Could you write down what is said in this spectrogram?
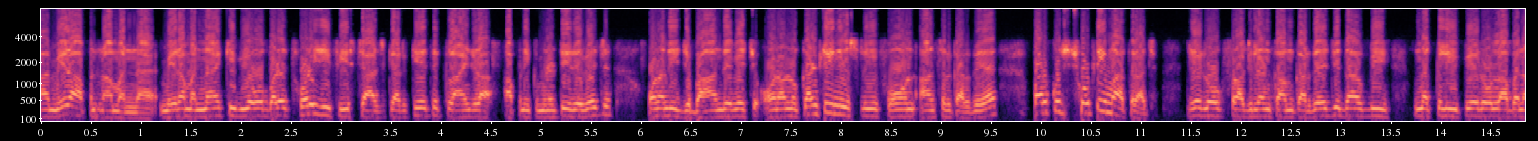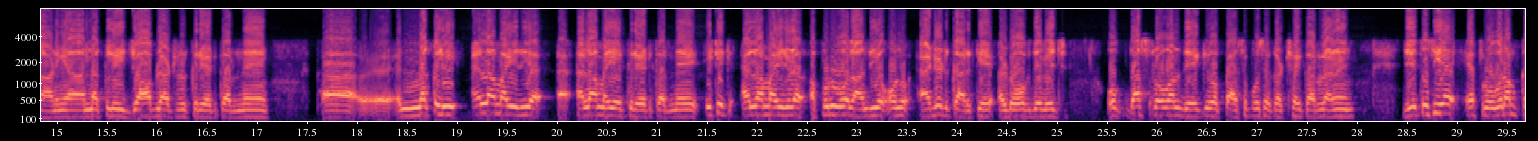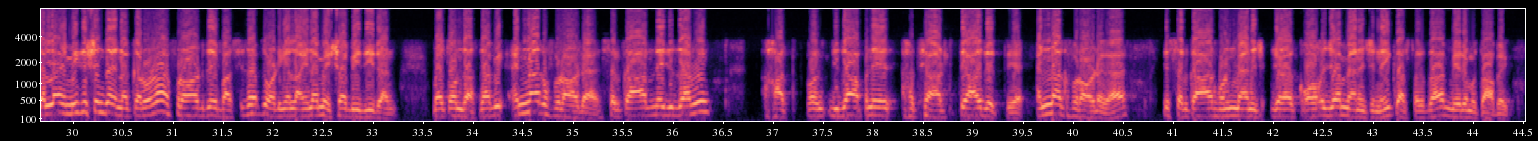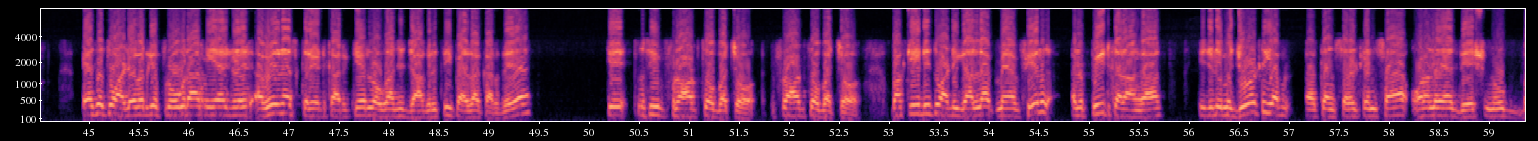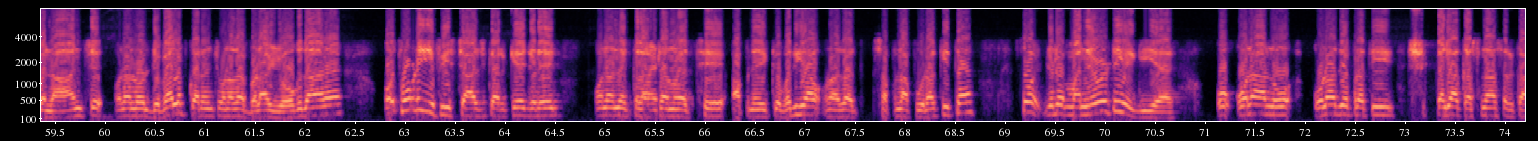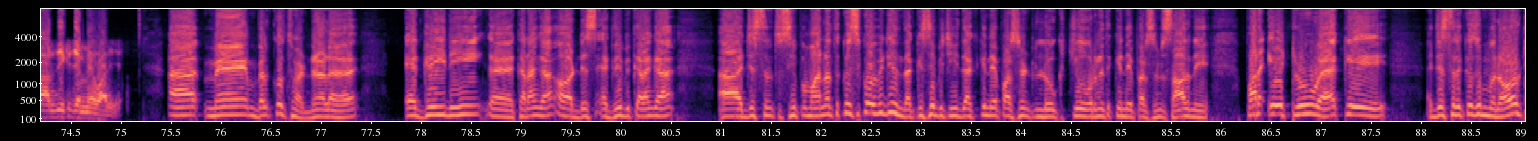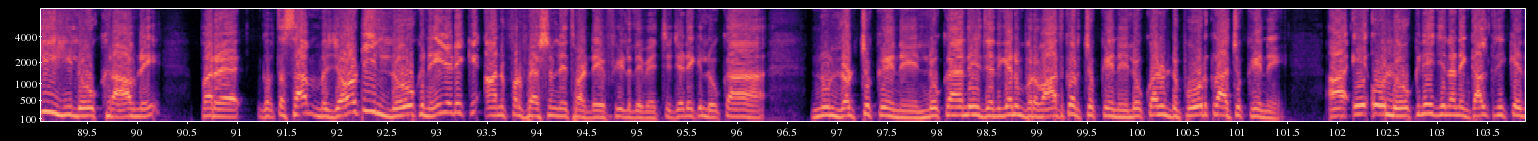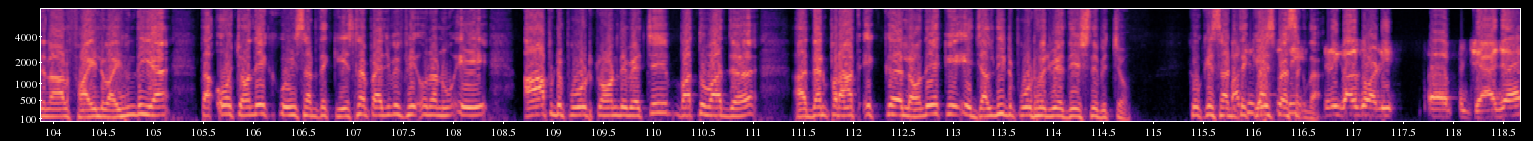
ਮੇਰਾ ਆਪਣਾ ਮੰਨਣਾ ਹੈ। ਮੇਰਾ ਮੰਨਣਾ ਹੈ ਕਿ ਵੀ ਉਹ ਬੜੇ ਥੋੜੀ ਜੀ ਫੀਸ ਚਾਰਜ ਕਰਕੇ ਤੇ ਕਲਾਇੰਟ ਜਿਹੜਾ ਆਪਣੀ ਕਮਿਊਨਿਟੀ ਦੇ ਵਿੱਚ, ਉਹਨਾਂ ਦੀ ਜ਼ੁਬਾਨ ਦੇ ਵਿੱਚ, ਉਹਨਾਂ ਨੂੰ ਕੰਟੀਨਿਊਸਲੀ ਫੋਨ ਆਨਸਰ ਕਰਦੇ ਆ। ਪਰ ਕੁਝ ਛੋਟੀ ਮਾਤਰਾ 'ਚ ਜਿਹੜੇ ਲੋਕ ਫਰਾਜੂਲੈਂਟ ਕੰਮ ਕਰਦੇ ਆ, ਜਿੱਦਾਂ ਵੀ ਨਕਲੀ ਪੇਰੋਲਾ ਬਣਾਉਣੀਆਂ, ਨਕਲੀ ਜੌਬ ਲੈਟਰ ਕ੍ਰੀਏਟ ਕਰਨੇ ਅਹ ਨਕਲੀ ਐਲਐਮਆਈ ਦੀ ਐਲਐਮਆਈ ਕ੍ਰੀਏਟ ਕਰਨੇ ਇੱਕ ਇੱਕ ਐਲਐਮਆਈ ਜਿਹੜਾ ਅਪਰੂਵਲ ਆਂਦੀ ਹੈ ਉਹਨੂੰ ਐਡਿਟ ਕਰਕੇ ਅਡੋਬ ਦੇ ਵਿੱਚ ਉਹ 10 ਲੋਕਾਂ ਨੂੰ ਦੇ ਕੇ ਉਹ ਪੈਸੇ ਪੂਸੇ ਇਕੱਠੇ ਕਰ ਲੈਣੇ। ਜੇ ਤੁਸੀਂ ਇਹ ਪ੍ਰੋਗਰਾਮ ਕੱਲਾ ਇਮੀਗ੍ਰੇਸ਼ਨ ਦਾ ਹੀ ਨਾ ਕਰੋ ਨਾ ਫਰਾਡ ਦੇ ਬਾਸੀ ਸਾਹਿਬ, ਤੁਹਾਡੀਆਂ ਲਾਈਨਾਂ ਹਮੇਸ਼ਾ ਬਿਜ਼ੀ ਰਹਿਣ। ਮੈਂ ਤੁਹਾਨੂੰ ਦੱਸਦਾ ਵੀ ਇੰਨਾ ਕੁ ਫਰਾਡ ਹੈ। ਸਰਕਾਰ ਨੇ ਜਿੱਦਾਂ ਵੀ ਹੱਥ, ਜਿੱਦਾਂ ਆਪਣੇ ਹਥਿਆਰ ਤਿਆਗ ਦਿੱਤੇ ਹੈ, ਇੰਨਾ ਕੁ ਫਰਾਡ ਹੈਗਾ ਕਿ ਸਰਕਾਰ ਹੁਣ ਮੈਨੇਜ ਜਿਹੜਾ ਕਾਲਜ ਹੈ ਮੈਨੇਜ ਨਹੀਂ ਕਰ ਸਕਦਾ ਮੇਰੇ ਮੁਤਾਬਿਕ। ਇਹ ਤਾਂ ਤੁਹਾਡੇ ਵਰਗੇ ਪ੍ਰੋਗਰਾਮ ਹੀ ਹੈ ਜਿਹੜੇ ਅਵੇਅਰਨੈਸ ਕ੍ਰੀਏਟ ਕਰਕੇ ਲੋਕਾਂ 'ਚ ਜਾਗਰਤੀ ਪੈਦਾ ਕਰਦੇ ਆ। ਕਿ ਤੁਸੀਂ ਫਰਾਡ ਤੋਂ ਬਚੋ ਫਰਾਡ ਤੋਂ ਬਚੋ। ਬਾਕੀ ਜਿਹੜੀ ਤੁਹਾਡੀ ਗੱਲ ਹੈ, ਮੈਂ ਫਿਰ ਰਿਪੀਟ ਕਰਾਂਗਾ ਕਿ ਜਿਹੜੀ ਮੈਜੋਰਿਟੀ ਆਫ ਕੰਸਲਟੈਂਟਸ ਹੈ, ਉਹਨਾਂ ਨੇ ਦੇਸ਼ ਨੂੰ ਬਣਾਉਣ 'ਚ, ਉਹਨਾਂ ਨੂੰ ਡਿਵੈਲਪ ਕਰਨ 'ਚ ਉਹਨਾਂ ਦਾ ਬੜਾ ਯੋਗਦਾਨ ਹੈ। ਉਹ ਥੋੜੀ ਜਿਹੀ ਫੀਸ ਚਾਰਜ ਕਰਕੇ ਜਿਹੜੇ ਉਹਨਾਂ ਨੇ ਕਲਾਇੰਟਾਂ ਨੂੰ ਇੱਥੇ ਆਪਣੇ ਇੱਕ ਵਧੀਆ ਉਹਨਾਂ ਦਾ ਸੁਪਨਾ ਪੂਰਾ ਕੀਤਾ। ਸੋ ਜਿਹੜੇ ਮਾਈਨੋਰਿਟੀ ਹੈਗੀ ਹੈ, ਉਹ ਉਹਨਾਂ ਨੂੰ, ਉਹਨਾਂ ਦੇ ਪ੍ਰਤੀ ਸ਼ਿਕੰਜਾ ਕੱਸਣਾ ਸਰਕਾਰ ਦੀ ਇੱਕ ਜ਼ਿੰਮੇਵਾਰੀ ਹੈ। ਮੈਂ ਬਿਲਕੁਲ ਤੁਹਾਡੇ ਨਾਲ ਐਗਰੀ ਨਹੀਂ ਕਰਾਂਗਾ ਔਰ ਡਿਸਐਗਰੀ ਵੀ ਕਰਾਂਗਾ। ਜਿਸ ਤਰ੍ਹਾਂ ਤੁਸੀਂ ਪਮਾਨਾ ਤਾਂ ਕਿਸੇ ਕੋਈ ਵੀ ਨਹੀਂ ਹੁੰਦਾ, ਕਿਸੇ ਵੀ ਚੀਜ਼ ਦਾ ਕਿੰਨੇ ਪਰਸੈਂਟ ਲੋਕ ਚੋਰ ਨੇ ਤੇ ਕਿੰਨੇ ਪਰਸੈਂਟ ਸਾਧ ਨੇ। ਪਰ ਇਹ ਟਰੂ ਹੈ ਕਿ ਜਿਸ ਤਰ੍ਹਾਂ ਕਿ ਮਿਨੋਰਿਟੀ ਹੀ ਲੋਕ ਖਰਾਬ ਨੇ, ਪਰ ਗੁਪਤਾ ਸਾਹਿਬ ਮੈਜੋਰਿਟੀ ਲੋਕ ਨੇ ਜਿਹੜੇ ਕਿ ਅਨਪ੍ਰੋਫੈਸ਼ਨਲ ਨੇ ਤੁਹਾਡੇ ਫੀਲਡ ਦੇ ਵਿੱਚ, ਜਿਹੜੇ ਕਿ ਲੋਕਾਂ ਨੂੰ ਲੁੱਟ ਚੁੱਕੇ ਨੇ, ਲੋਕਾਂ ਦੀ ਜ਼ਿੰਦਗੀਆਂ ਨੂੰ ਬਰਬਾਦ ਕਰ ਚੁੱਕੇ ਨੇ, ਲੋਕਾਂ ਨੂੰ ਡਿਪੋਰਟ ਕਰਾ ਚੁੱਕੇ ਨੇ। ਇਹ ਉਹ ਲੋਕ ਨੇ ਜਿਨ੍ਹਾਂ ਨੇ ਗਲਤ ਤਰੀਕੇ ਦੇ ਨਾਲ ਫਾਈਲ ਲਵਾਈ ਹੁੰਦੀ ਹੈ। ਤਾਂ ਉਹ ਚਾਹੁੰਦੇ ਕਿ ਕੋਈ ਸਾਡੇ ਤੇ ਕੇਸ ਨਾ ਪੈ ਜਾਵੇ ਫਿਰ ਉਹਨਾਂ ਨੂੰ ਇਹ ਆਪ ਡਿਪੋਰਟ ਕਰਾਉਣ ਦੇ ਵਿੱਚ ਵੱਧ ਤੋਂ ਵੱਧ ਦਿਨ ਪਰਾਤ ਇੱਕ ਲਾਉਂਦੇ ਕਿ ਇਹ ਜਲਦੀ ਡਿਪੋਰਟ ਹੋ ਜਾਵੇ ਦੇਸ਼ ਦੇ ਵਿੱਚੋਂ ਕਿਉਂਕਿ ਸਾਡੇ ਤੇ ਕੇਸ ਪੈ ਸਕਦਾ। ਜਿਹੜੀ ਗੱਲ ਤੁਹਾਡੀ ਜਾਇਜ਼ ਹੈ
